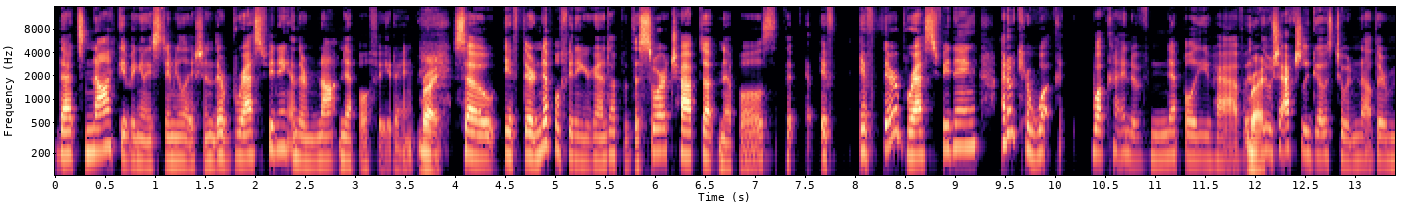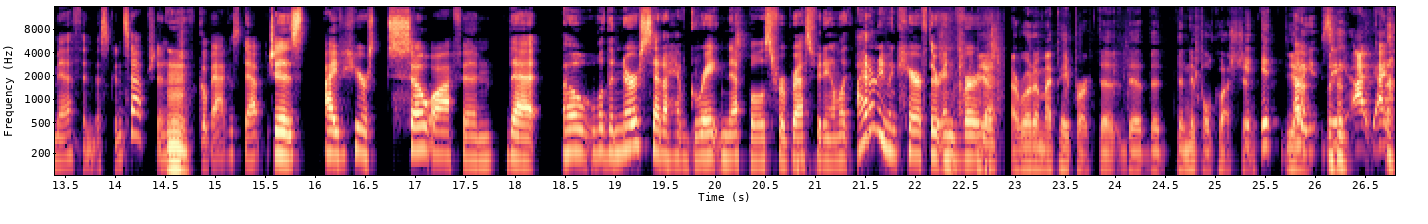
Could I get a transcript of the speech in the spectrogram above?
that's not giving any stimulation. They're breastfeeding and they're not nipple feeding. Right. So if they're nipple feeding, you're going to end up with the sore, chopped up nipples. If if they're breastfeeding, I don't care what what kind of nipple you have, Right. which actually goes to another myth and misconception. Mm. Go back a step, which is I hear so often that oh well, the nurse said I have great nipples for breastfeeding. I'm like I don't even care if they're inverted. Yeah. I wrote on my paper the the the, the nipple question. It, it, Yeah. Oh, see, I, I,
